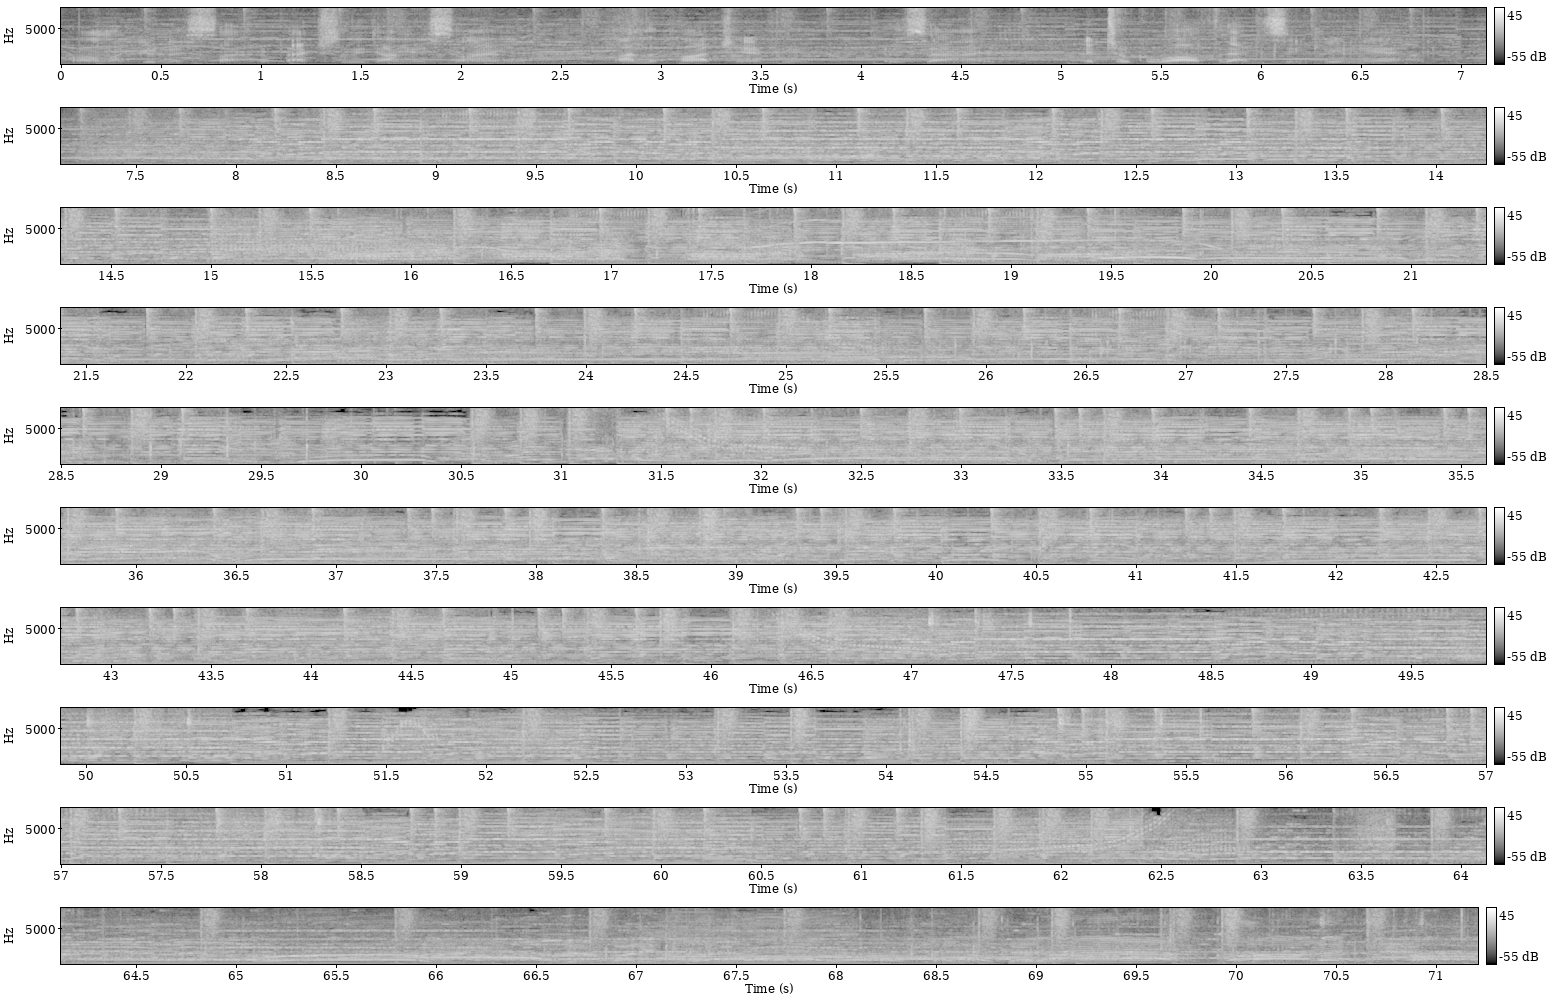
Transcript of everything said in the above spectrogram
oh my goodness, like I've actually done this. I am I'm the pipe champion. It was uh, it took a while for that to sink in. Yeah. 人。好嘞。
